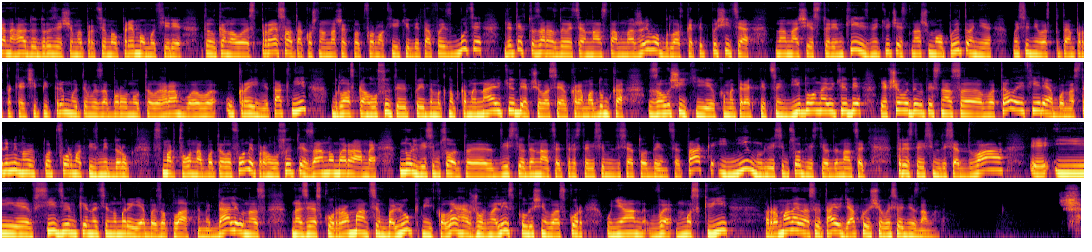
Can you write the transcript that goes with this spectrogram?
Я нагадую, друзі, що ми працюємо в прямому ефірі телеканалу Еспресо, а також на наших платформах в Ютубі та Фейсбуці. Для тих, хто зараз дивиться нас там наживо, будь ласка, підпишіться на наші сторінки, візьміть участь в нашому опитуванні. Ми сьогодні вас питаємо про таке: чи підтримуєте ви заборону Телеграм в, Україні? Так, ні. Будь ласка, голосуйте відповідними кнопками на Ютубі. Якщо у вас є окрема думка, залишіть її в коментарях під цим відео на Ютубі. Якщо ви дивитесь нас е, в телеефірі або на стрімінгових платформах, візьміть до рук смартфон або телефон і проголосуйте за номерами 0800 е, 211 381 – це так, і ні 0800 211 382. Е, І всі дзвінки на ці номери є безоплатними. Далі у нас на зв'язку Роман Цимбалюк, мій колега, журналіст, колишній власкор Уніан в Москві. Романе, я вас вітаю. Дякую, що ви сьогодні з нами.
